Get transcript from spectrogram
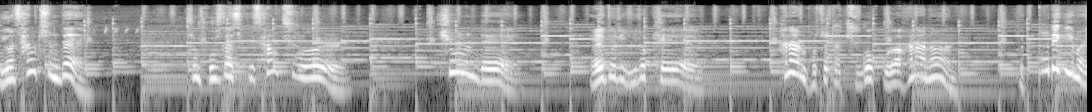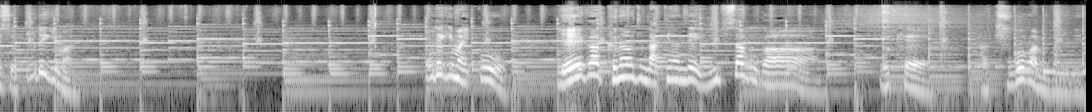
이건 상추인데 지금 보시다시피 상추를 키우는데 애들이 이렇게 하나는 벌써 다 죽었고요. 하나는 뿌대기만 있어요. 뿌대기만. 뿌대기만 있고 얘가 그나마 좀 낫긴 한데 잎사구가 이렇게 다 죽어갑니다. 이게.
